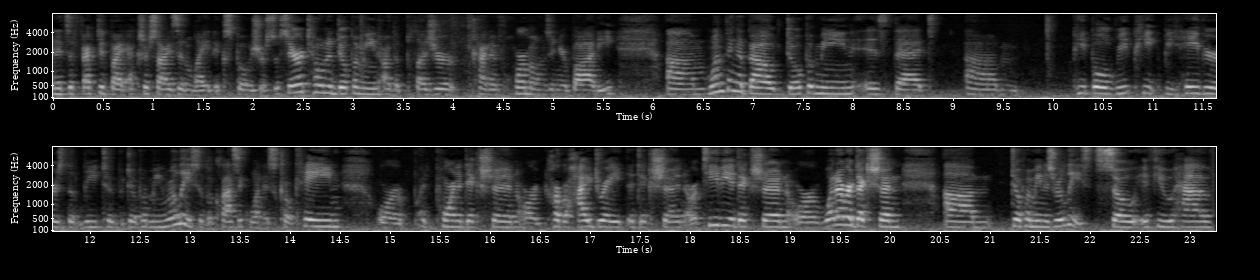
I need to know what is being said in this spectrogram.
and it's affected by exercise and light exposure. So serotonin and dopamine are the pleasure kind of hormones in your body. Um, one thing about dopamine is that um, people repeat behaviors that lead to dopamine release. So the classic one is cocaine or porn addiction or carbohydrate addiction or TV addiction or whatever addiction, um, dopamine is released. So if you have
